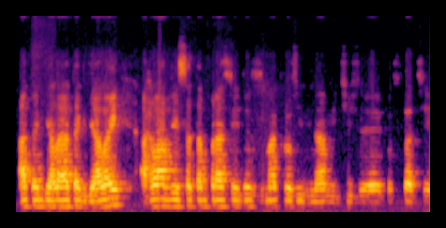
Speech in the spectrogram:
a tak ďalej a tak ďalej. A hlavne sa tam pracuje dosť s makroživinami, čiže v podstate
